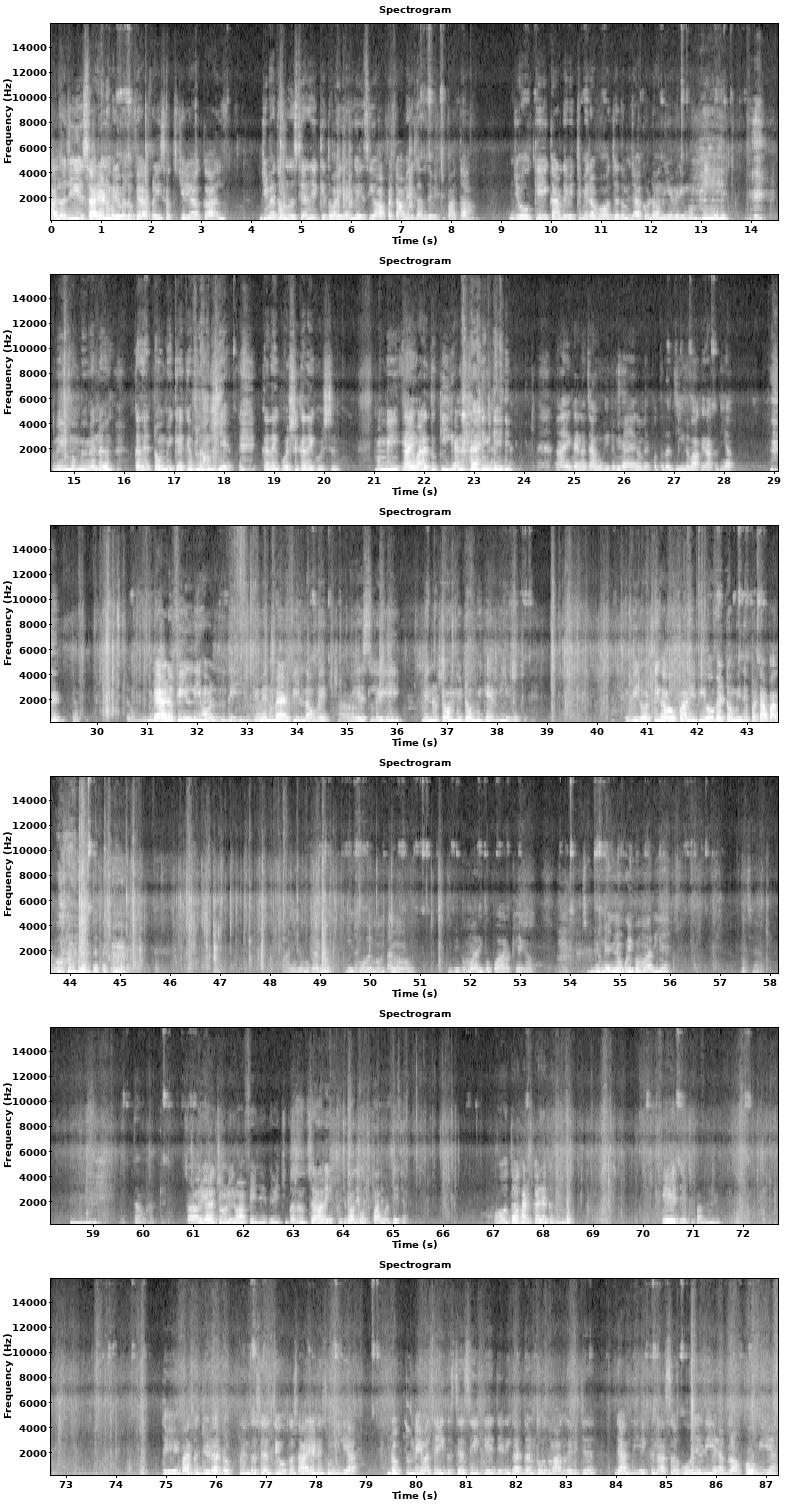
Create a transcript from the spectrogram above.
Hello ਜੀ ਸਾਰਿਆਂ ਨੂੰ ਮੇਰੇ ਵੱਲੋਂ ਪਿਆਰ ਭਰੀ ਸਤਿ ਸ਼੍ਰੀ ਅਕਾਲ। ਜੀ ਮੈਂ ਤੁਹਾਨੂੰ ਦੱਸਿਆ ਸੀ ਕਿ ਦਵਾਈ ਲੈਣ ਗਈ ਸੀ ਆ ਪੱਟਾ ਮੇਰੀ ਗੱਲ ਦੇ ਵਿੱਚ ਪਾਤਾ ਜੋ ਕਿ ਘਰ ਦੇ ਵਿੱਚ ਮੇਰਾ ਬਹੁਤ ਜ਼ਿਆਦਾ ਮਜ਼ਾਕ ਉਡਾਉਂਦੀ ਹੈ ਮੇਰੀ ਮੰਮੀ। ਮੇਰੀ ਮੰਮੀ ਮੈਨੂੰ ਕਦੇ ਟੋਮੀ ਕਹਿ ਕੇ ਬੁਲਾਉਂਦੀ ਹੈ ਕਦੇ ਕੁਛ ਕਦੇ ਕੁਛ। ਮੰਮੀ ਇਹ। ਬਾਰੇ ਤੂੰ ਕੀ ਕਹਿਣਾ ਚਾਹੇਂਗੀ? ਐਂ ਕਹਿਣਾ ਚਾਹੂੰਗੀ ਕਿ ਮੈਂ ਨਾ ਮੇਰੇ ਪੁੱਤ ਦਾ ਜੀ ਲਵਾ ਕੇ ਰੱਖਦੀ ਆ ਬੈਡ ਫੀਲ ਨਹੀਂ ਹੋਣ ਦਿੰਦੀ ਵੀ ਮੈਨੂੰ ਬੈਡ ਫੀਲ ਨਾ ਹੋਵੇ। ਇਸ ਲਈ ਮੈਨੂੰ ਟੋਮੀ ਟੋਮੀ ਕਹਿੰਦੀ ਹੈ ਵੀ ਰੋਟੀ ਖਾਓ ਪਾਣੀ ਪੀਓ ਫਿਰ ਟੋਮੀ ਦੇ ਪਟਾ ਪਾ ਦੋ। ਪਾਣੀ ਨਾ ਮਗਾ ਵੀ ਹੋਏ ਮਮਤਾ ਨੂੰ ਵੀ ਬਿਮਾਰੀ ਤੋਂ ਪਾਰ ਰੱਖੇਗਾ। ਵੀ ਮੈਨੂੰ ਕੋਈ ਬਿਮਾਰੀ ਹੈ। ਤਾਂ ਕਰਕੇ ਸਾਰੇ ਝੋਲੇ ਲਵਾਫੇ ਜੀ ਦੇ ਵਿੱਚ ਹੀ ਪਤਾ ਸਾਰੇ ਇੱਕ ਚ ਪਾ ਦੇ ਉਹ ਚ ਪਾ ਦੇ ਵੱਡੇ ਚ। ਉਹ ਤਾਂ ਖੜਕਾ ਜਾ ਕਰੀ ਇਹ ਜੇ ਚ ਪਾ ਦਿੰਦੇ ਤੇ ਬਸ ਜਿਹੜਾ ਡਾਕਟਰ ਨੇ ਦੱਸਿਆ ਸੀ ਉਹ ਤਾਂ ਸਾਰਿਆਂ ਨੇ ਸੁਣ ਲਿਆ। ਡਾਕਟਰ ਨੇ ਬਸ ਇਹੀ ਦੱਸਿਆ ਸੀ ਕਿ ਜਿਹੜੀ ਗਰਦਨ ਤੋਂ ਦਿਮਾਗ ਦੇ ਵਿੱਚ ਜਾਂਦੀ ਹੈ। ਇੱਕ ਨਸ ਉਹ ਜਿਹੜੀ ਹੈ ਬਲੌਕ ਹੋ ਗਈ ਹੈ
